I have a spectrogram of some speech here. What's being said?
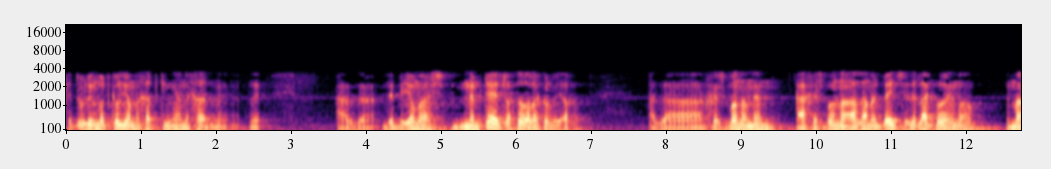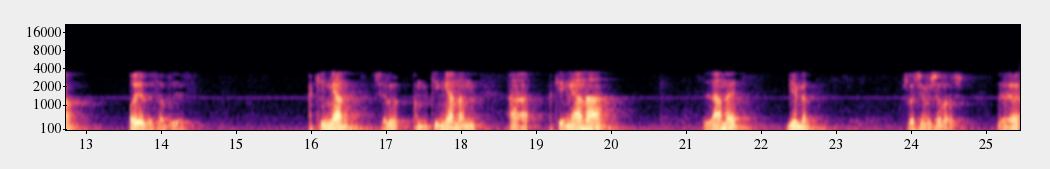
כתוב ללמוד כל יום אחד קניין אחד. אז, וביום המ"ט לחזור על הכל ביחד. אז החשבון המ"ם, החשבון הל"ב, שזה ל"ג בעומר, זה מה? אויה וסבריאס. הקניין של, הקניין, הקניין הל"ג, 33, זה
